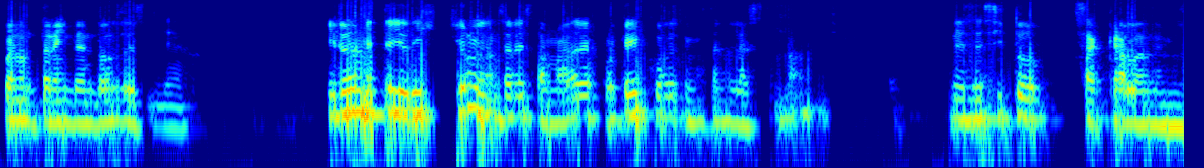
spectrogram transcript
Fueron 30, entonces. ya. Y realmente yo dije, quiero lanzar esta madre porque hay cosas que me están lastimando. Necesito sacarlas de mí.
